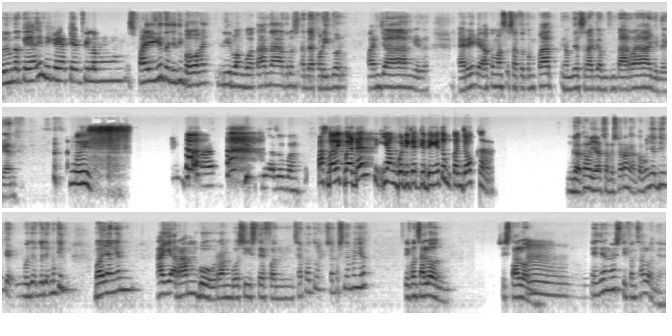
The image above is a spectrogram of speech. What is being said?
benar-benar kayak ini kayak kayak film spy gitu. Jadi bawah di ruang bawah tanah terus ada koridor panjang gitu. Akhirnya kayak aku masuk satu tempat ngambil seragam tentara gitu kan. Wis. Ya, sumpah. Pas balik badan, yang bodyguard gedenya itu bukan Joker. Nggak tahu ya sampai sekarang nggak tahu Pokoknya dia kayak gede-gede mungkin bayangin kayak Rambo, Rambo si Stephen siapa tuh? Siapa sih namanya? Stephen Salon. Si Stallone. Hmm. Eh dia namanya Stephen Salon ya?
